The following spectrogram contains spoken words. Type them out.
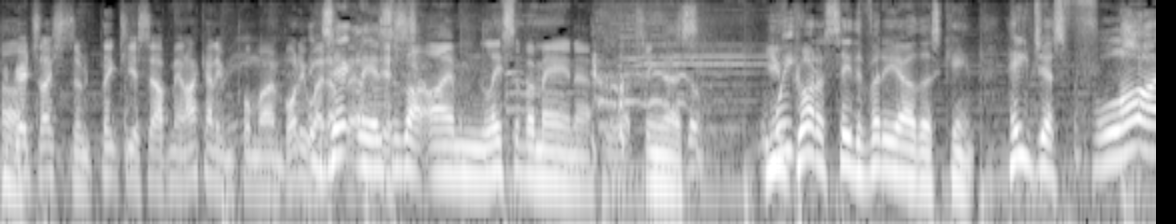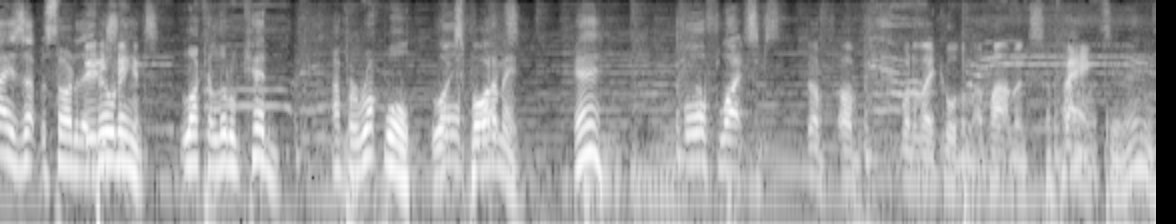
congratulations, and think to yourself, man, I can't even pull my own body weight Exactly. up It's there. just like I'm less of a man after watching this. You've we- got to see the video of this, Kent. He just flies up the side of the building seconds. like a little kid up a rock wall. Like Four Spider Man. Yeah. Four flights of, of, of, what do they call them, apartments. Bang. Apartments, you know.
